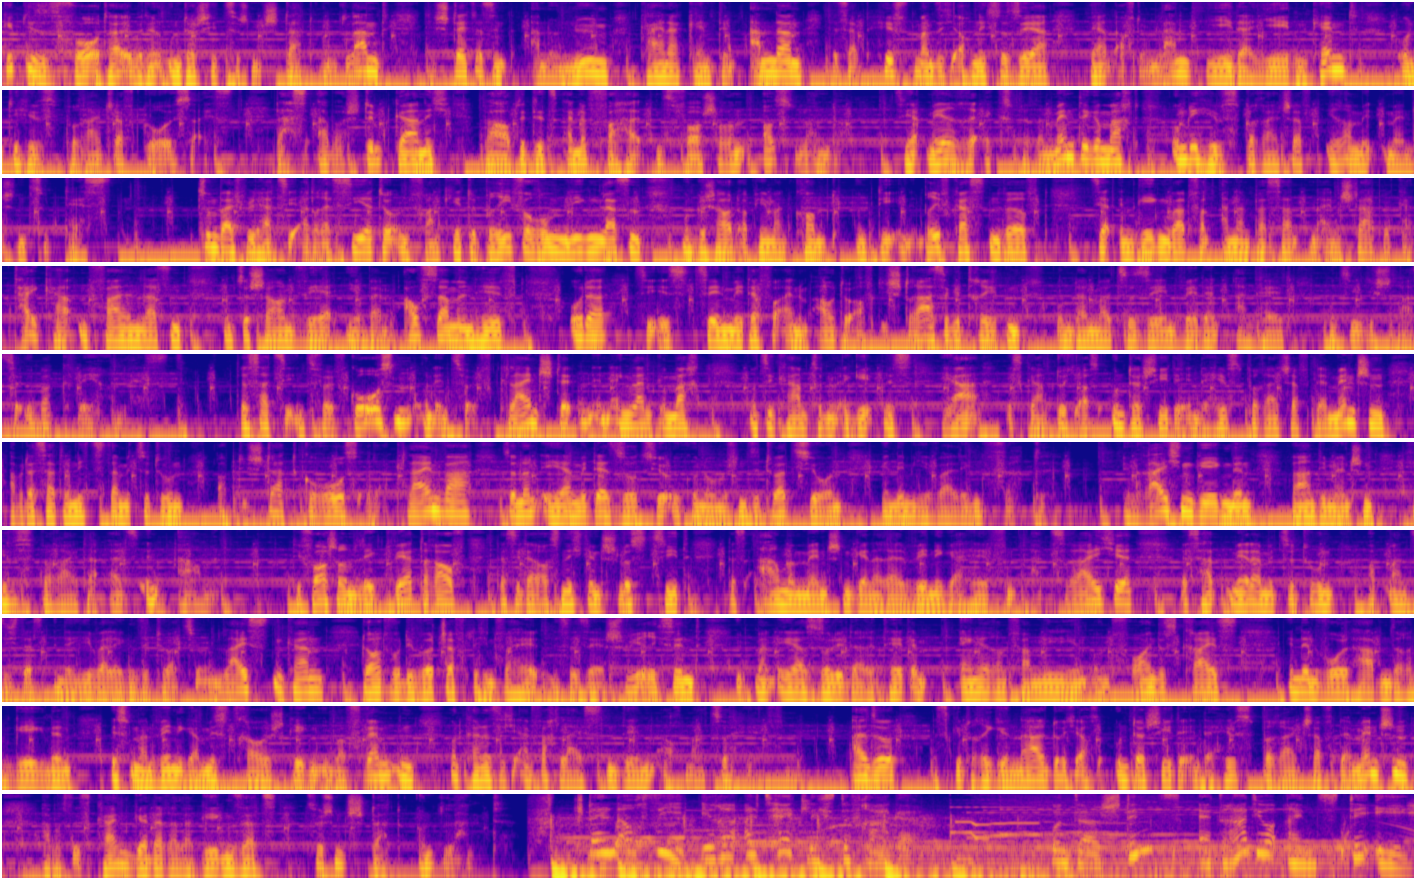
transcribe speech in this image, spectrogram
Es gibt dieses Vorurteil über den Unterschied zwischen Stadt und Land. Die Städte sind anonym, keiner kennt den anderen, deshalb hilft man sich auch nicht so sehr, während auf dem Land jeder jeden kennt und die Hilfsbereitschaft größer ist. Das aber stimmt gar nicht, behauptet jetzt eine Verhaltensforscherin aus London. Sie hat mehrere Experimente gemacht, um die Hilfsbereitschaft ihrer Mitmenschen zu testen. Zum Beispiel hat sie adressierte und frankierte Briefe rumliegen lassen und geschaut, ob jemand kommt und die in den Briefkasten wirft. Sie hat in Gegenwart von anderen Passanten einen Stapel Karteikarten fallen lassen, um zu schauen, wer ihr beim Aufsammeln hilft. Oder sie ist zehn Meter vor einem Auto auf die Straße getreten, um dann mal zu sehen, wer denn anhält und sie die Straße überqueren lässt. Das hat sie in zwölf großen und in zwölf Kleinstädten in England gemacht und sie kam zu dem Ergebnis, ja, es gab durchaus Unterschiede in der Hilfsbereitschaft der Menschen, aber das hatte nichts damit zu tun, ob die Stadt groß oder klein war, sondern eher mit der sozioökonomischen Situation in dem jeweiligen Viertel. In reichen Gegenden waren die Menschen hilfsbereiter als in armen. Die Forscherin legt Wert darauf, dass sie daraus nicht den Schluss zieht, dass arme Menschen generell weniger helfen als Reiche. Es hat mehr damit zu tun, ob man sich das in der jeweiligen Situation leisten kann. Dort, wo die wirtschaftlichen Verhältnisse sehr schwierig sind, übt man eher Solidarität im engeren Familien- und Freundeskreis. In den wohlhabenderen Gegenden ist man weniger misstrauisch gegenüber Fremden und kann es sich einfach leisten, denen auch mal zu helfen. Also, es gibt regional durchaus Unterschiede in der Hilfsbereitschaft der Menschen, aber es ist kein genereller Gegensatz zwischen Stadt und Land. Stellen auch Sie Ihre alltäglichste Frage unter stimmtz.radio1.de.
